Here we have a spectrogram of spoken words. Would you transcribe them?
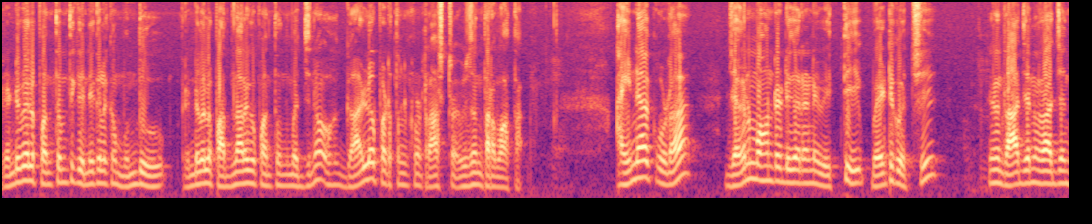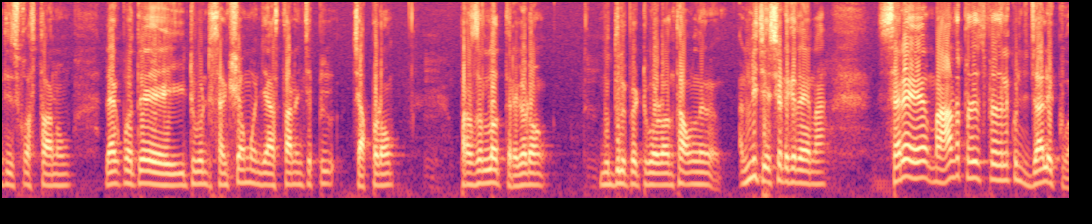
రెండు వేల పంతొమ్మిదికి ఎన్నికలకు ముందు రెండు వేల పద్నాలుగు పంతొమ్మిది మధ్యన ఒక గాడిలో పడుతున్నటువంటి రాష్ట్ర విభజన తర్వాత. అయినా కూడా జగన్మోహన్ రెడ్డి గారు అనే వ్యక్తి బయటకు వచ్చి నేను రాజ్యాన్ని రాజ్యం తీసుకొస్తాను లేకపోతే ఇటువంటి సంక్షేమం చేస్తానని చెప్పి చెప్పడం ప్రజల్లో తిరగడం ముద్దులు పెట్టుకోవడం తమని అన్నీ చేసాడు కదా ఆయన. సరే మన ఆంధ్రప్రదేశ్ ప్రజలకు కొంచెం జాలి ఎక్కువ.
